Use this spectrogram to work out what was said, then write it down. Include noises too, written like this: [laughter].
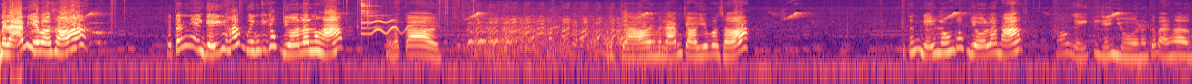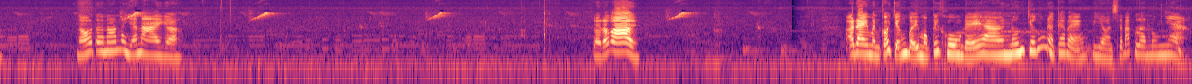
Mày làm gì bà sợ Mày tính ngay gị hết nguyên cái gốc dừa lên luôn hả? Trời đất ơi. Ôi trời, mày làm trò gì bà sợ Mày tính gị luôn gốc dừa lên hả? Nó gị cái gãy dừa nè các bạn ơi. Nói tới nó nó giả nai kìa. Trời đất ơi. Ở đây mình có chuẩn bị một cái khuôn để à, nướng trứng nè các bạn. Bây giờ mình sẽ bắt lên luôn nha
